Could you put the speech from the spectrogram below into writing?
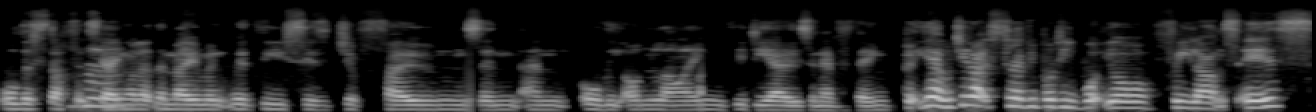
all the stuff that's mm-hmm. going on at the moment with the usage of phones and, and all the online videos and everything. But yeah, would you like to tell everybody what your freelance is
